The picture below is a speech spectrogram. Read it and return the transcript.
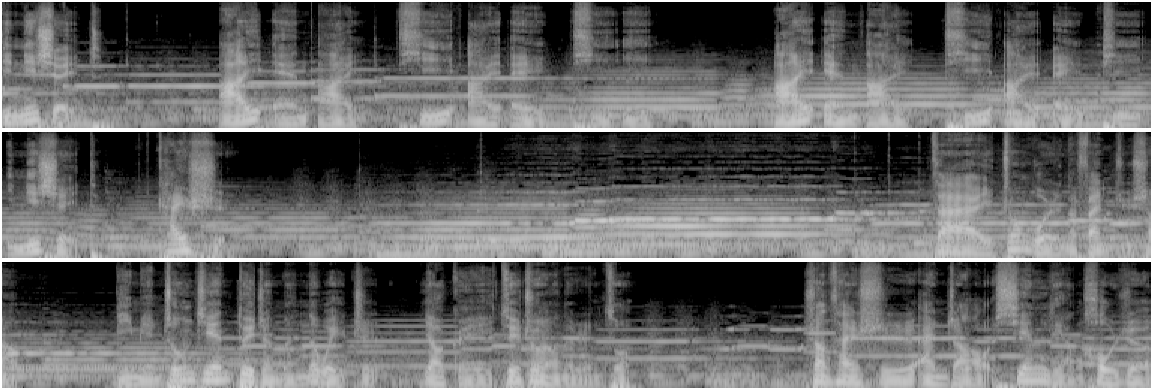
initiate, I N I T I A T E, I N I T I A T initiate 开始。在中国人的饭局上，里面中间对着门的位置要给最重要的人坐。 上菜时按照先凉后热、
